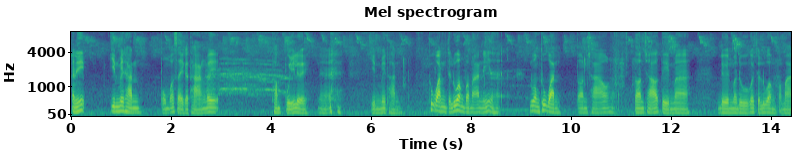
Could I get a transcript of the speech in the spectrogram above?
อันนี้กินไม่ทัน ผมเอาใส่กระถางไว้ทำปุ๋ยเลยนะฮะกินไม่ทัน ทุกวันจะล่วงประมาณนี้นะฮะล่วงทุกวันตอนเช้า ตอนเช้าตื่นมาเดินมาดูก็จะล่วงประมาณ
